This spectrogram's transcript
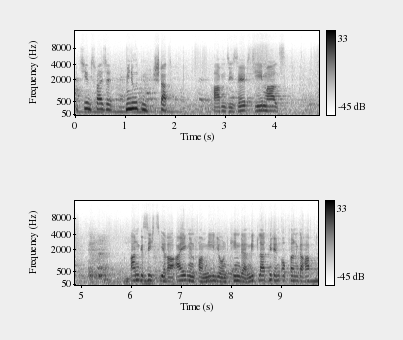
bzw. Minuten statt. Haben Sie selbst jemals angesichts Ihrer eigenen Familie und Kinder Mitleid mit den Opfern gehabt?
